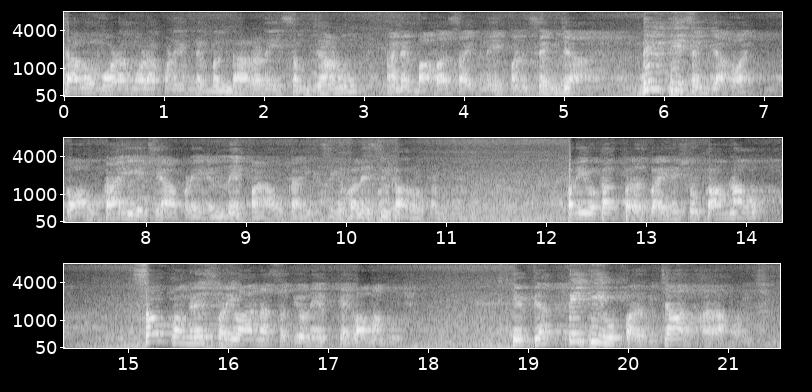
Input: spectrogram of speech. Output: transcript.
ચાલો મોડા મોડા પણ એમને બંધારણ સમજાણું અને બાબા સાહેબને પણ સમજ્યા દિલથી સમજ્યા હોય તો આવકારીએ છીએ આપણે, એમને પણ આવકારીએ છીએ કે ભલે સ્વીકારો તમે. ફરી વખત ભરતભાઈને શુભકામનાઓ. સૌ કોંગ્રેસ પરિવારના સભ્યોને કહેવા માંગુ છું. કે વ્યક્તિથી ઉપર વિચારધારા હોય છે.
